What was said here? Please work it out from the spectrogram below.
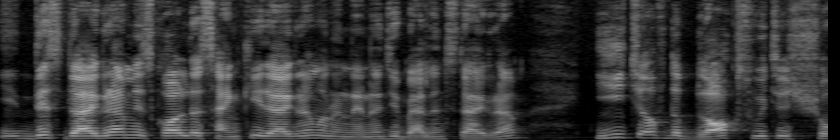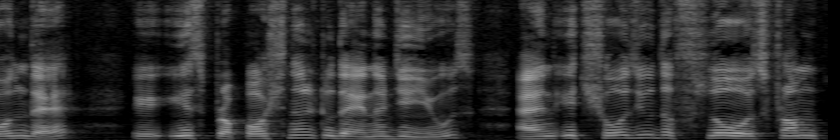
this diagram is called a Sankey diagram or an energy balance diagram. Each of the blocks which is shown there is proportional to the energy use and it shows you the flows from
